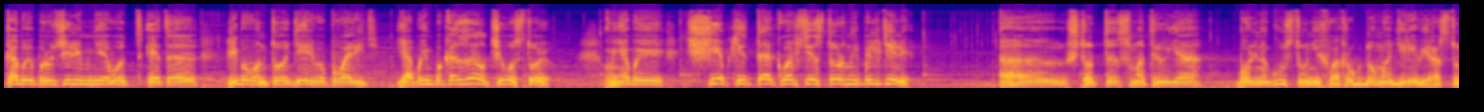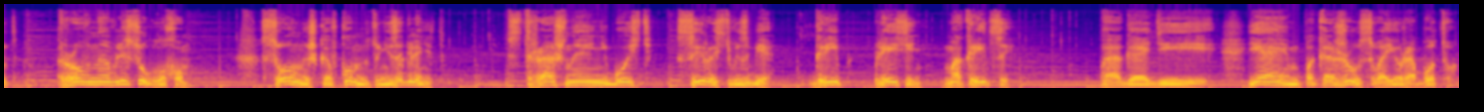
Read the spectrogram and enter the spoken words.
Кабы поручили мне вот это, либо вон то дерево повалить, я бы им показал, чего стою. У меня бы щепки так во все стороны полетели. А что-то, смотрю я, больно густо у них вокруг дома деревья растут. Ровно в лесу глухом. Солнышко в комнату не заглянет. Страшная, небось, сырость в избе. Гриб, плесень, мокрицы. Погоди, я им покажу свою работу.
